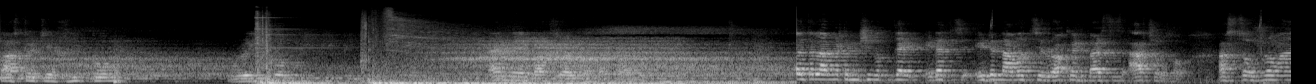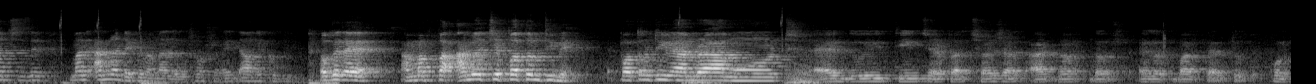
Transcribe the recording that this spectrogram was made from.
First it is Rico, Rico PPP, and then password তাহলে আমি একটা মিশন করতে চাই। এটা এটার নাম হচ্ছে রকেট ভার্সেস আটশোশো আটশোশো মানে হচ্ছে যে মানে আমরা দেখুন আমরা দেখুন সমস্যা এটা অনেক খুবই। ওকে দেখ আমার আমি হচ্ছে প্রথম টিমে প্রথম টিমে আমরা মোট এক, দুই, তিন, চার, পাঁচ, ছয়, সাত, আট, নয়, দশ, এগারো, বারো, তেরো, চোদ্দ, পনেরো।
